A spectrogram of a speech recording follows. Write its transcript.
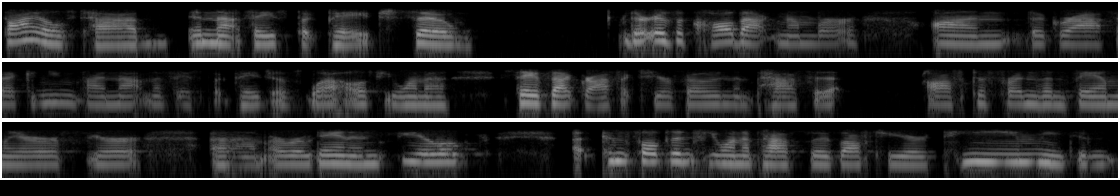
Files tab in that Facebook page. So there is a callback number on the graphic, and you can find that on the Facebook page as well if you want to save that graphic to your phone and pass it off to friends and family, or if you're um, a Rodan and Fields uh, consultant, if you want to pass those off to your team, you can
